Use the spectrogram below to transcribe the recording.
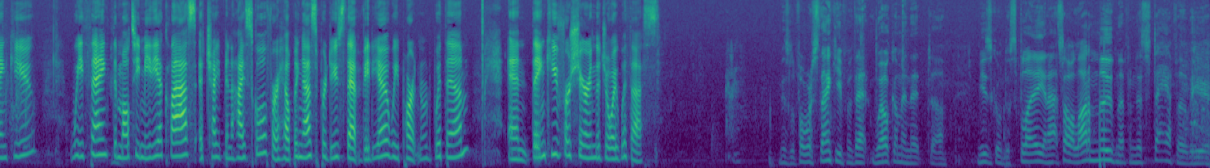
Thank you. We thank the multimedia class at Chapin High School for helping us produce that video. We partnered with them. And thank you for sharing the joy with us. Ms. LaForest, thank you for that welcome and that uh, musical display. And I saw a lot of movement from the staff over here.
